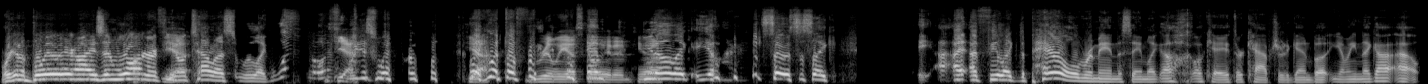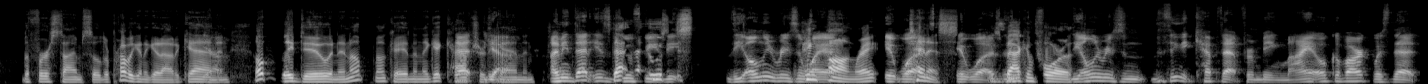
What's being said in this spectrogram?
we're gonna boil your eyes in water if you Yeah. don't tell us. And we're like, what? What? Yeah. We just went from like Yeah. what the frick? really escalated. Yeah. You know, like yeah, so it's just like I, I feel like the peril remained the same. Like, oh, okay, they're captured again, but you know, I mean, they got out the first time, so they're probably gonna get out again. Yeah. And oh, they do, and then oh, okay, and then they get captured yeah. again, and I mean, that is that goofy. was the, the only reason ping why I- pong, right? it was tennis. It It was was And back and forth. the only reason the thing that kept that from being my Okavark was that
